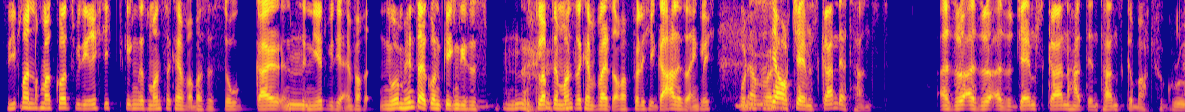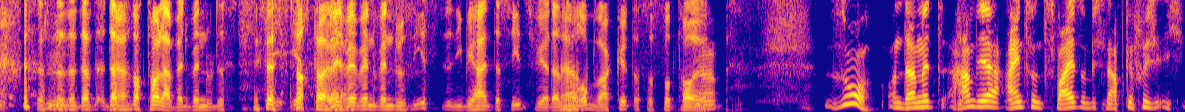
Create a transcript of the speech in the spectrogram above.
sieht man nochmal kurz, wie die richtig gegen das Monster kämpfen, aber es ist so geil mhm. inszeniert, wie die einfach nur im Hintergrund gegen dieses bekloppte Monster kämpfen, weil es auch völlig egal ist eigentlich. Und es ist ja auch James Gunn, der tanzt. Also, also, also James Gunn hat den Tanz gemacht für Groot. Das, das, das, das, das ja. ist doch toller, wenn, wenn du das. Das ist noch toll. Wenn, ja. wenn, wenn, wenn, du siehst, die Behind the Scenes, wie er da so rumwackelt, das ist so toll. So, und damit haben wir eins und zwei so ein bisschen abgefrischt. Ich,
